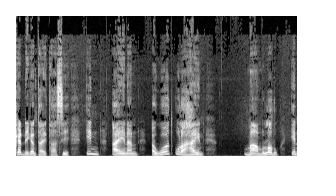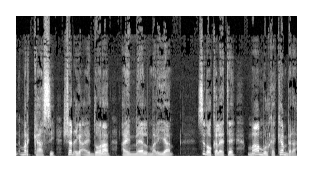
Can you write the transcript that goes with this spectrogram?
ka dhigan tahay taasi in aynan awood u lahayn maamuladu in markaasi sharciga ay doonaan ay meel mariyaan. Sidoo kaleete maamulka cambera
